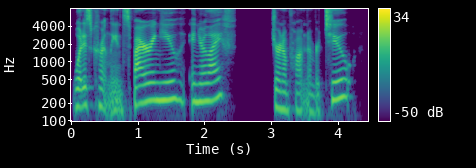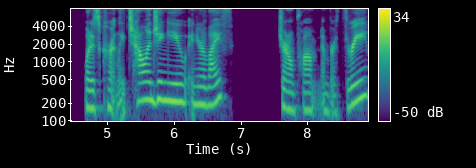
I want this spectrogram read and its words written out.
what is currently inspiring you in your life? Journal prompt number two, what is currently challenging you in your life? Journal prompt number three,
